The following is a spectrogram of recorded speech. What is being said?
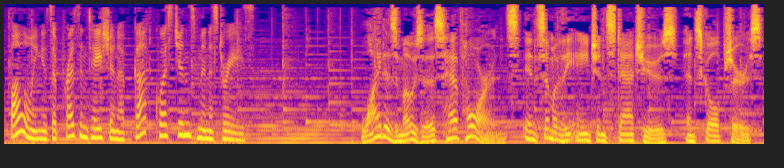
following is a presentation of Got Questions Ministries. Why does Moses have horns in some of the ancient statues and sculptures?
